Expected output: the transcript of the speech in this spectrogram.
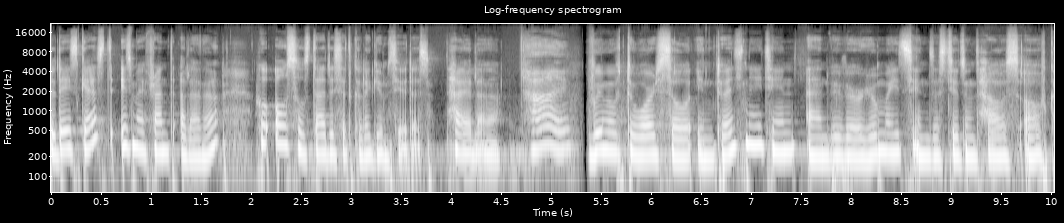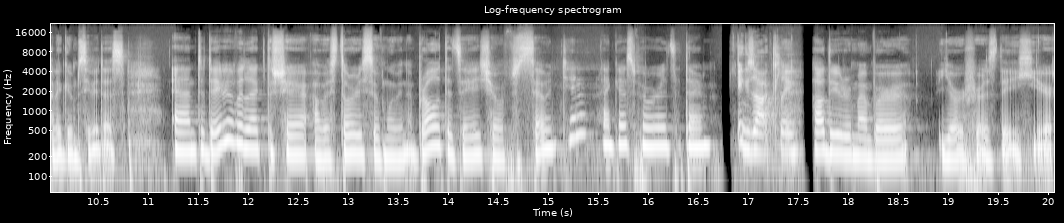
Today's guest is my friend Elena, who also studies at Collegium Civitas. Hi, Elena. Hi. We moved to Warsaw in 2019 and we were roommates in the student house of Collegium Civitas. And today we would like to share our stories of moving abroad at the age of 17, I guess we were at the time. Exactly. How do you remember your first day here?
